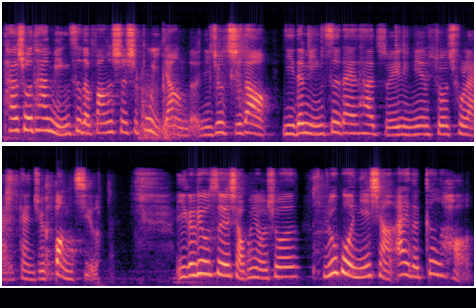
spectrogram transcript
他说他名字的方式是不一样的，你就知道你的名字在他嘴里面说出来，感觉棒极了。”一个六岁的小朋友说：“如果你想爱得更好。”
